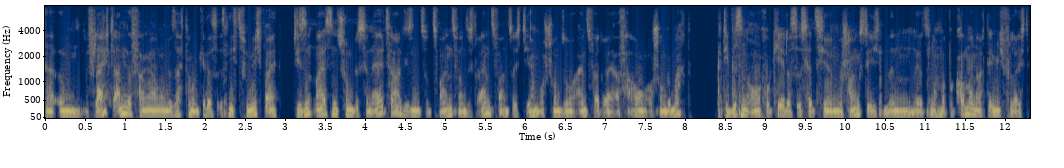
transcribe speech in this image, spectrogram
äh, vielleicht angefangen haben und gesagt haben, okay, das ist nichts für mich, weil die sind meistens schon ein bisschen älter, die sind so 22, 23, die haben auch schon so ein, zwei, drei Erfahrungen auch schon gemacht. Die wissen auch, okay, das ist jetzt hier eine Chance, die ich dann jetzt nochmal bekomme, nachdem ich vielleicht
